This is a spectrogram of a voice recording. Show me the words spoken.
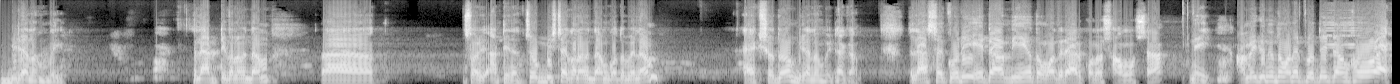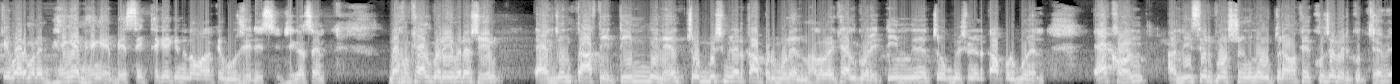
বিরানব্বই। তাহলে আটটি কলমের দাম সরি আটটি না, চব্বিশটা কলমের দাম কত পেলাম? একশত বিরানব্বই টাকা। তাহলে আশা করি এটা নিয়েও তোমাদের আর কোনো সমস্যা নেই। আমি কিন্তু তোমাদের প্রত্যেকটা অঙ্ক একেবারে মানে ভেঙে ভেঙে বেসিক থেকে কিন্তু তোমাদেরকে বুঝিয়ে দিচ্ছি, ঠিক আছে? দেখো, খেয়াল করি, এবার আসি। একজন তাঁতি তিন দিনে চব্বিশ মিটার কাপড় বুনেন। ভালোভাবে খেয়াল করি, তিন দিনে চব্বিশ মিটার কাপড় বুনেন। এখন নিচের প্রশ্নগুলো উত্তর আমাকে খুঁজে বের করতে হবে।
